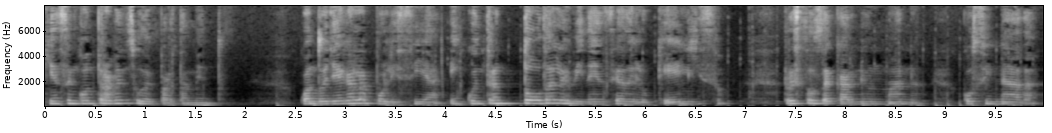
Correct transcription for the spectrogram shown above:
quien se encontraba en su departamento. Cuando llega la policía encuentran toda la evidencia de lo que él hizo, restos de carne humana, cocinada,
